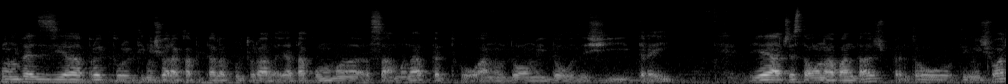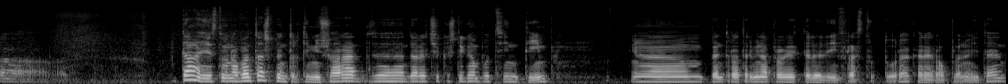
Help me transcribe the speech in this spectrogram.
cum vezi uh, proiectul Timișoara Capitală Culturală. Iată acum uh, s-a amânat pentru anul 2023. E acesta un avantaj pentru Timișoara? Da, este un avantaj pentru Timișoara, deoarece câștigăm puțin timp uh, pentru a termina proiectele de infrastructură care erau plănuite,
